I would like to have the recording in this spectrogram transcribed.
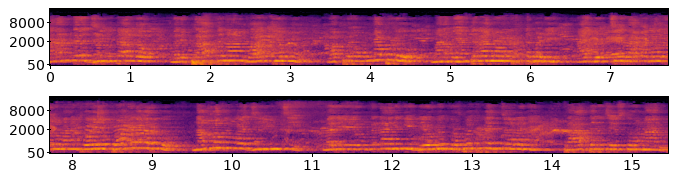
మనందరి జీవితాల్లో మరి ప్రార్థన వాక్యము అప్పుడు ఉన్నప్పుడు మనం ఎంతగానో కష్టపడి ఆయన వచ్చే రాకడ వరకు మనం పోయే పోకడ వరకు నమ్మకంగా జీవించి మరి ఉండటానికి దేవుడు కృప పెంచాలని ప్రార్థన చేస్తూ ఉన్నాను.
